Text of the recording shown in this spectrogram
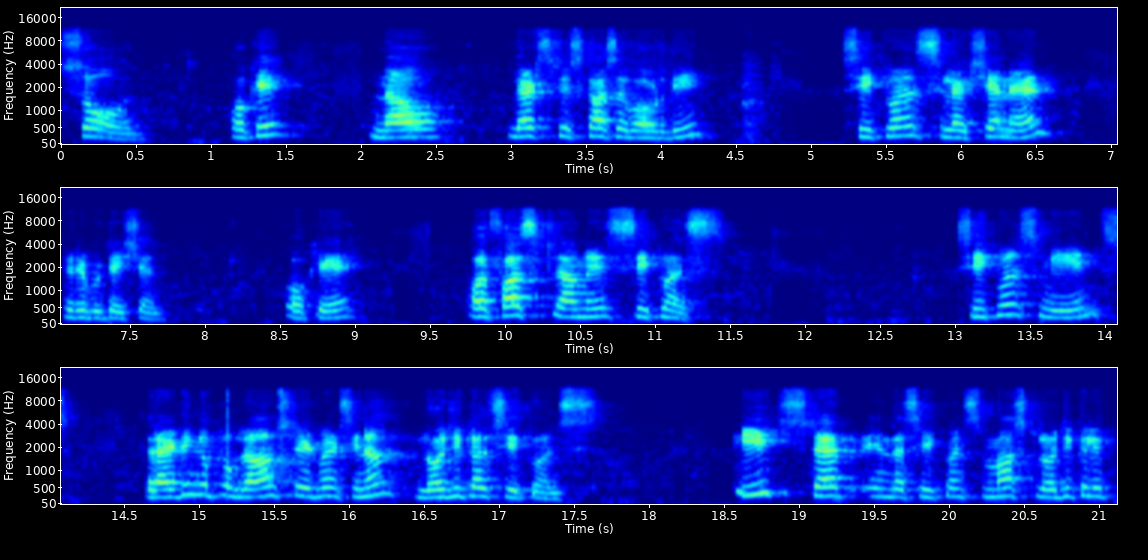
so on. Okay. Now let's discuss about the sequence selection and repetition. Okay. Our first term is sequence. Sequence means writing a program statements in a logical sequence. Each step in the sequence must logically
